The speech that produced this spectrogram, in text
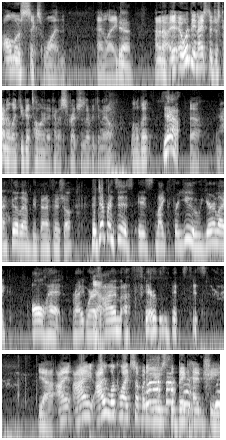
almost six one, and like Yeah. I don't know. It, it would be nice to just kind of like you get taller and it kind of stretches everything out a little bit. Yeah. Yeah. I feel that would be beneficial. The difference is, is like for you, you're like all head, right? Whereas Yeah. I'm a fairly mixed. It's, Yeah, I I I look like somebody used the big head sheet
